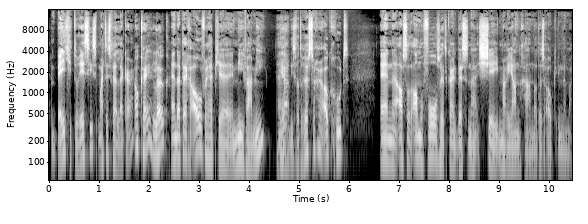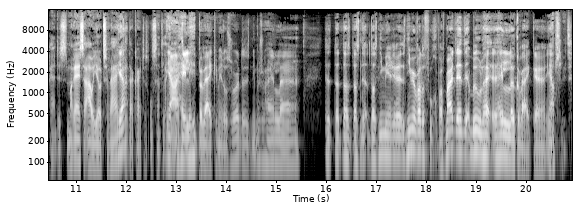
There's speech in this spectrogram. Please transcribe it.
een beetje toeristisch, maar het is wel lekker. Oké, leuk. En daartegenover heb je Mi Va Mi. Eh, Ja. Die is wat rustiger, ook goed. En eh, als dat allemaal vol zit, kan je het beste naar Chez Marianne gaan. Dat is ook in de Marais. Dus de Marais is de oude Joodse wijk. Ja. Daar kan je het dus ontzettend lekker Ja, een hele hippe wijk inmiddels hoor. Dat is niet meer zo heel... eh, dat, dat, dat, dat, is, dat, is niet meer, dat is niet meer wat het vroeger was. Maar ik bedoel, een hele leuke wijk. ja. Absoluut.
